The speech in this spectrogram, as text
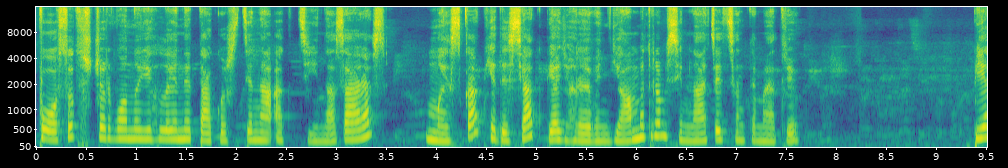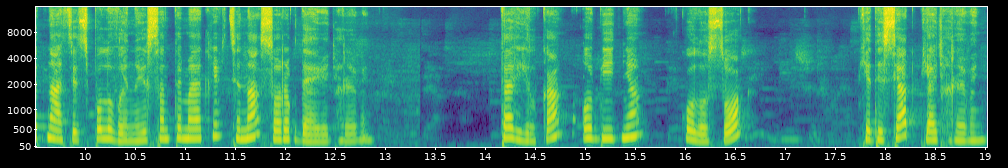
Посуд з червоної глини також ціна акційна зараз. Миска 55 гривень діаметром 17 см. 15,5 см ціна 49 гривень. Тарілка обідня, колосок 55 гривень.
